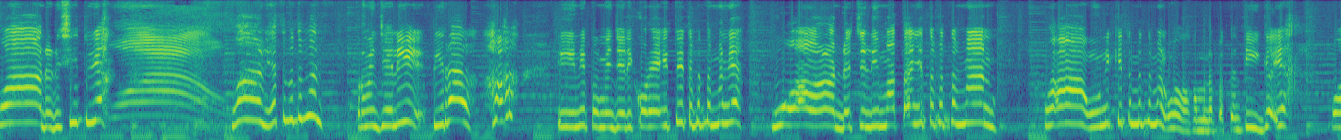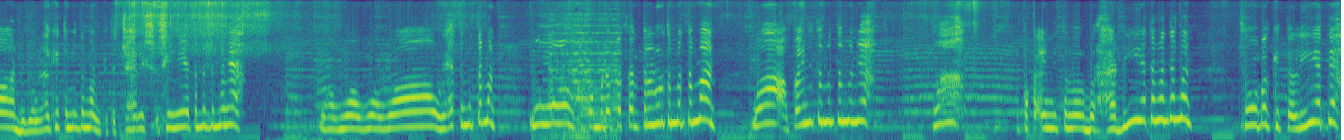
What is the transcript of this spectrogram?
Wah, ada di situ ya. Wow. Wah, lihat teman-teman. Permen jelly viral. Ini permen jelly Korea itu ya teman-teman ya. Wow, ada cili matanya teman-teman. Ya teman-teman. Wah, akan mendapatkan tiga ya. Wah, di mana lagi teman-teman? Kita cari sini ya teman-teman ya. Wow, wow, wow, wow. Lihat teman-teman. Wow, akan mendapatkan telur teman-teman. Wah, apa ini teman-teman ya? Wah, apakah ini telur berhadiah teman-teman? Coba kita lihat ya.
